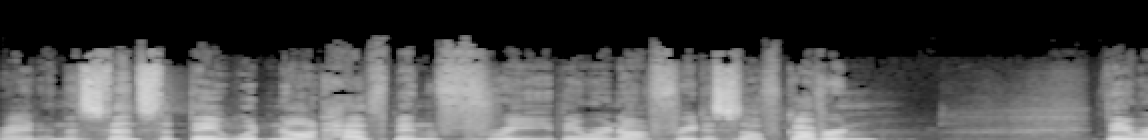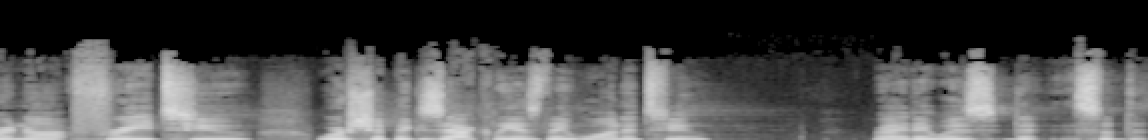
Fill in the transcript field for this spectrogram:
right? In the sense that they would not have been free. They were not free to self govern. They were not free to worship exactly as they wanted to, right? It was the, so the,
